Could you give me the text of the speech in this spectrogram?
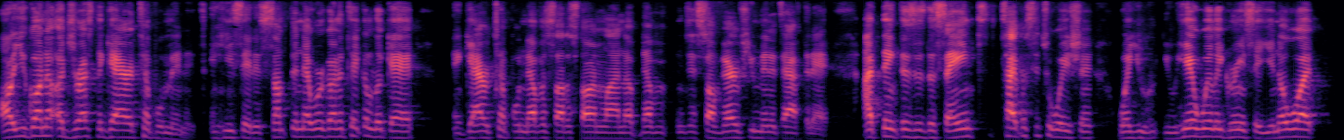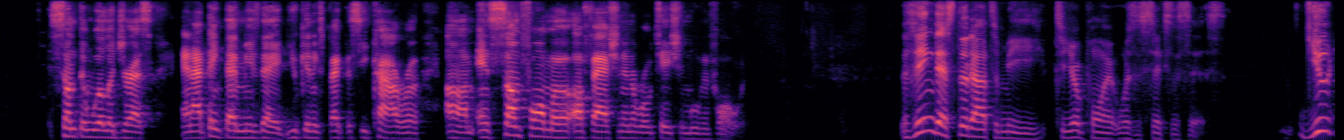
"Are you going to address the Garrett Temple minutes?" And he said, "It's something that we're going to take a look at." And Garrett Temple never saw the starting lineup. Never just saw very few minutes after that. I think this is the same type of situation where you you hear Willie Green say, you know what, something will address. And I think that means that you can expect to see Kira um, in some form of, fashion in a rotation moving forward. The thing that stood out to me, to your point, was the six assists. You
